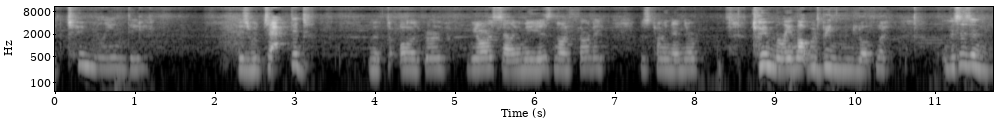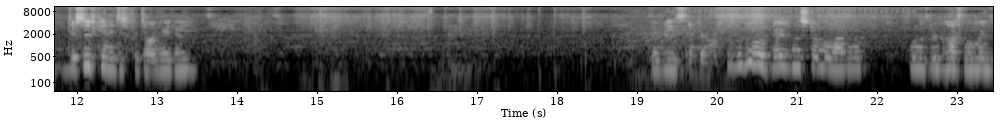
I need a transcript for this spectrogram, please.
A two million deal. He's rejected. Moved to Augsburg. We are selling him. He is now 30. He's 29 there. Two million. That would be lovely. This isn't. This is kind of just for January though. Nobody's international. We do players in the starting 11 One of the national name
